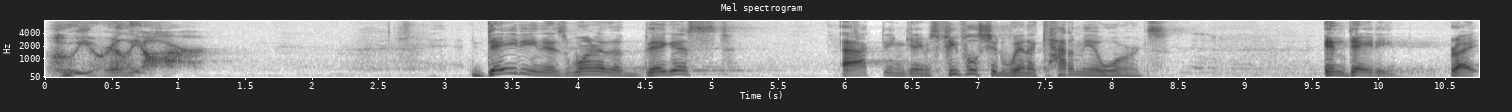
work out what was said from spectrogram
who you really are. Dating is one of the biggest acting games. People should win Academy Awards in dating, right?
